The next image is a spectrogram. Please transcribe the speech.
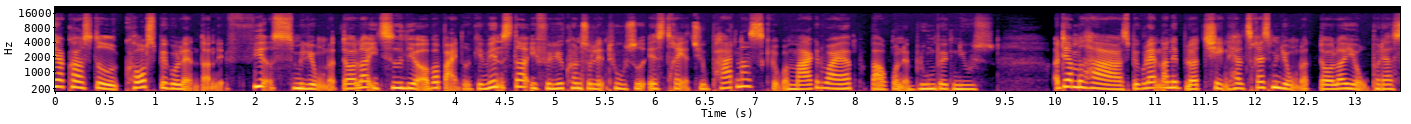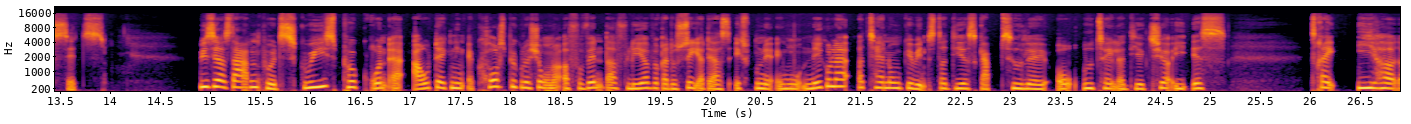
Det har kostet kortspekulanterne 80 millioner dollar i tidligere oparbejdede gevinster, ifølge konsulenthuset S23 Partners, skriver MarketWire på baggrund af Bloomberg News. Og dermed har spekulanterne blot tjent 50 millioner dollar i år på deres sats. Vi ser starten på et squeeze på grund af afdækning af kortspekulationer og forventer, at flere vil reducere deres eksponering mod Nikola og tage nogle gevinster, de har skabt tidligere i år, udtaler direktør i S3 Ihor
